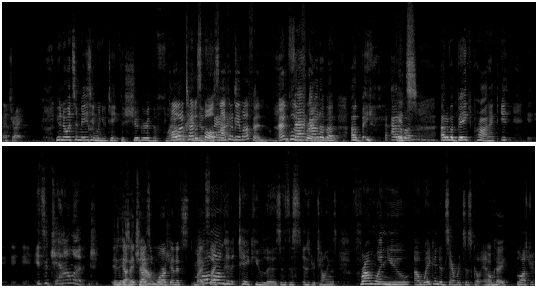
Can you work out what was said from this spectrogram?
That's right. You know, it's amazing when you take the sugar, the flour, Call it a tennis the ball. It's not going to be a muffin and gluten fat free. out of a, a ba- out of a out of a baked product. It, it, it it's a challenge. It it is a it doesn't work, and it's it's How like long did it take you, Liz? Is this as you're telling this from when you awakened in San Francisco and Okay. lost your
